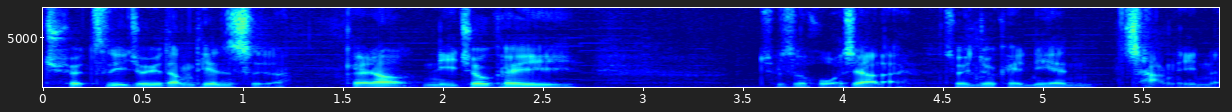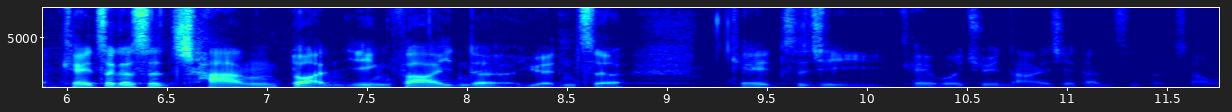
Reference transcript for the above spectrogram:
去自己就去当天使了。可以然后你就可以就是活下来，所以你就可以念长音了。可以这个是长短音发音的原则，可以自己可以回去拿一些单词本稍微。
